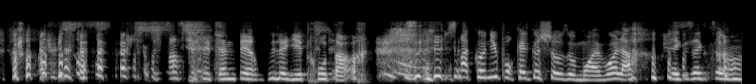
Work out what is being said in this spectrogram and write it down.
je pense que c'est peine perdue. Là, il est trop tard. tu seras connu pour quelque chose, au moins. Voilà. Exactement.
